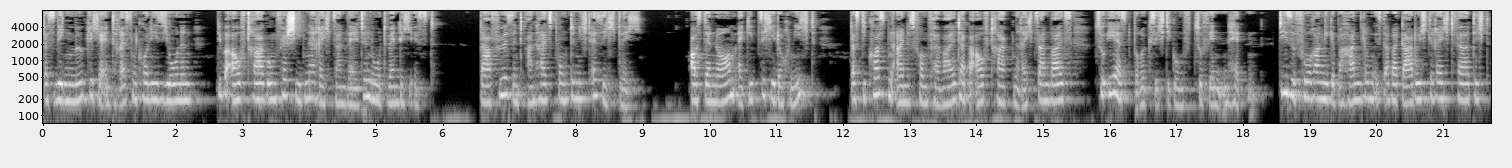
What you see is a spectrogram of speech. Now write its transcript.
dass wegen möglicher Interessenkollisionen die Beauftragung verschiedener Rechtsanwälte notwendig ist. Dafür sind Anhaltspunkte nicht ersichtlich. Aus der Norm ergibt sich jedoch nicht, dass die Kosten eines vom Verwalter beauftragten Rechtsanwalts zuerst Berücksichtigung zu finden hätten. Diese vorrangige Behandlung ist aber dadurch gerechtfertigt,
